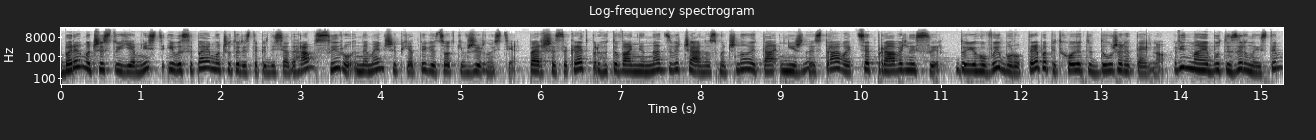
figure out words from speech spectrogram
Беремо чисту ємність і висипаємо 450 грам сиру не менше 5% жирності. Перший секрет приготування надзвичайно смачної та ніжної страви це правильний сир. До його вибору треба підходити дуже ретельно. Він має бути зернистим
